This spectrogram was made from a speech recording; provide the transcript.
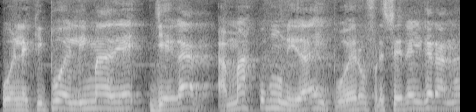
con el equipo de Lima de llegar a más comunidades y poder ofrecer el grano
